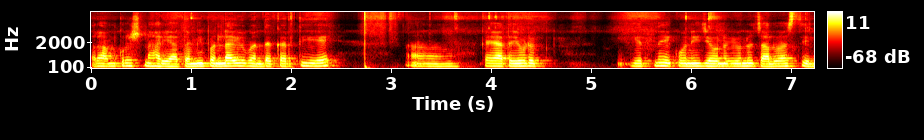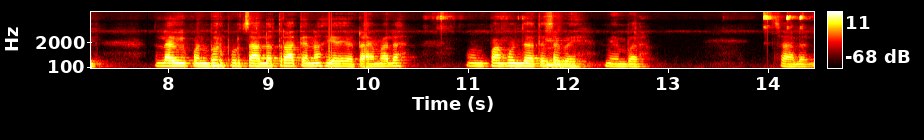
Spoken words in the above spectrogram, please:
रामकृष्ण हरी आता मी पण लाईव्ह बंद करते आहे काही आता एवढं येत नाही कोणी जेवण बिवणं चालू असतील. लाईव्ह पण भरपूर चालत राहते ना या या टायमाला मग पांगून जाते सगळे मेंबर चालेल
